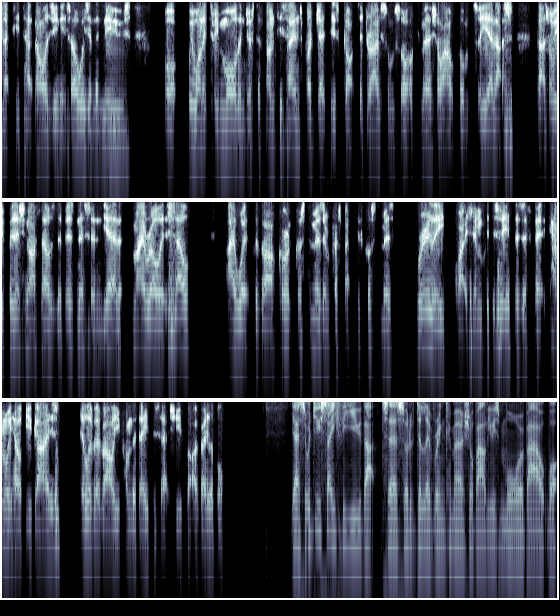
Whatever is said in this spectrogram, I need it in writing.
sexy technology, and it's always in the mm. news. Mm but we want it to be more than just a fancy science project. It's got to drive some sort of commercial outcome. So yeah, that's that's where we position ourselves as a business. And yeah, my role itself, I work with our current customers and prospective customers, really quite simply to see if there's a fit. Can we help you guys deliver value from the data sets you've got available? Yeah, so would you say for you that uh, sort of delivering commercial value is more about what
